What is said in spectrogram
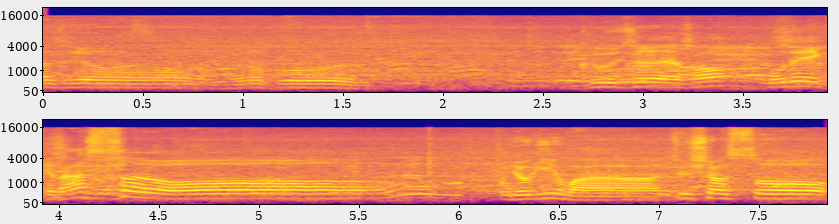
안녕하세요. 여러분. 그즈에서 무대에 끝났어요. 여기 와 주셔서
